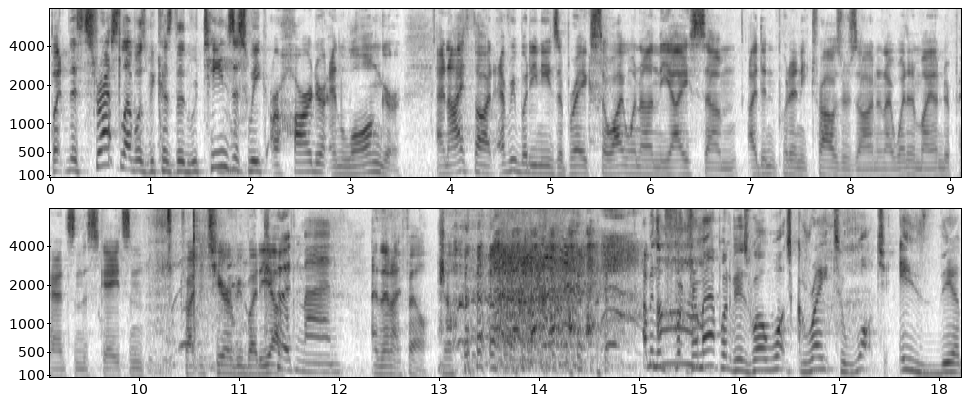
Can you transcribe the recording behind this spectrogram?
But the stress levels, because the routines this week are harder and longer. And I thought everybody needs a break, so I went on the ice. Um, I didn't put any trousers on, and I went in my underpants and the skates and tried to cheer everybody up. Good man. And then I fell. No. I mean, the, fr- from our point of view as well, what's great to watch is the uh,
